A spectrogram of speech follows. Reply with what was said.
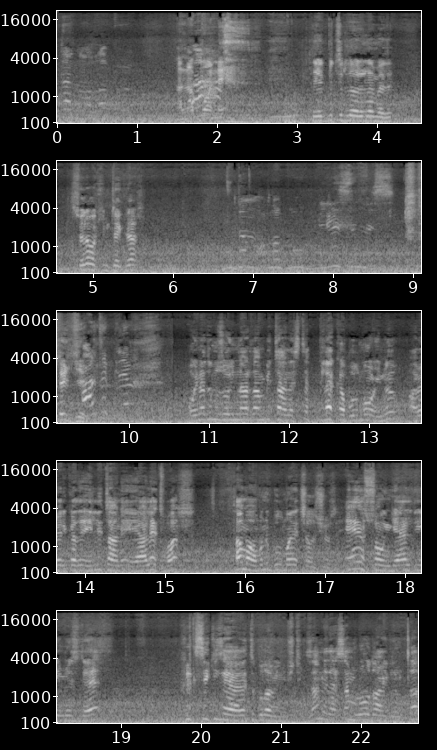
Buradan Allah Allah bonne. Değil bir türlü öğrenemedi. Söyle bakayım tekrar. buradan Allah bu bilirsiniz. Peki. Artık bilemem. Oynadığımız oyunlardan bir tanesi de plaka bulma oyunu. Amerika'da 50 tane eyalet var. Tamamını bulmaya çalışıyoruz. En son geldiğimizde 48 eyaleti bulabilmiştik. Zannedersem Rhode Island'da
